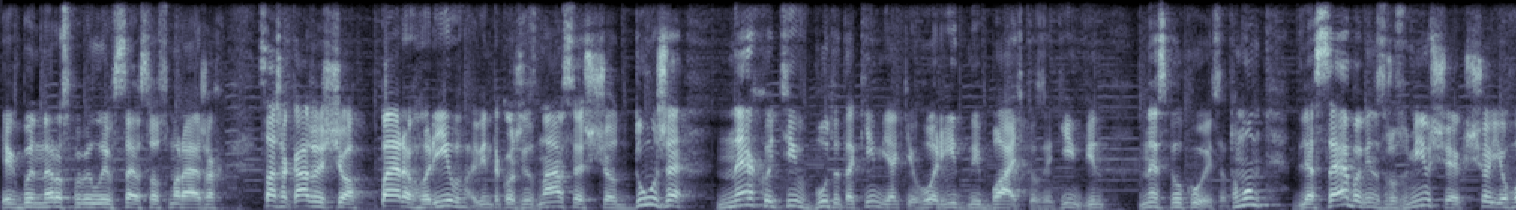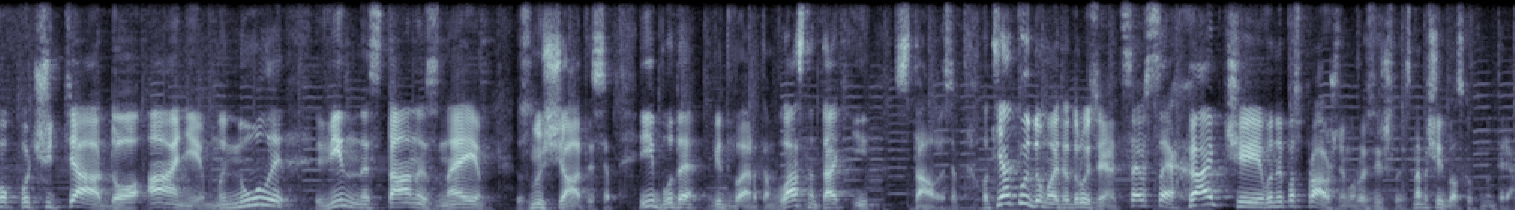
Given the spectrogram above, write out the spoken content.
якби не розповіли все в соцмережах. Саша каже, що перегорів. Він також зізнався, що дуже не хотів бути таким, як його рідний батько, з яким він не спілкується. Тому для себе він зрозумів, що якщо його почуття до Ані минули, він не стане з неї знущатися і буде відвертим. Власне, так і сталося. От як ви думаєте, друзі, це все хайп чи вони по-справжньому розійшлись? Напишіть, будь ласка, в коментарях.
